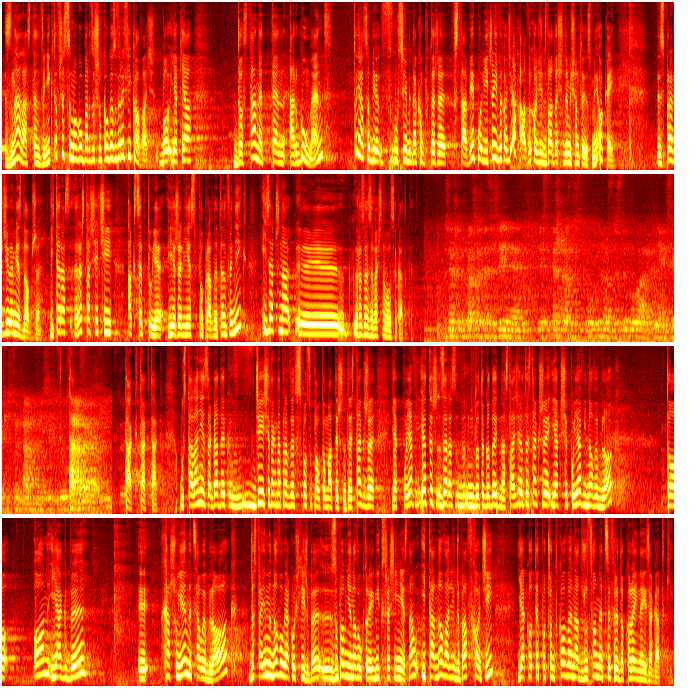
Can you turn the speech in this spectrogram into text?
znalazł ten wynik, to wszyscy mogą bardzo szybko go zweryfikować, bo jak ja dostanę ten argument, to ja sobie u siebie na komputerze wstawię, policzę i wychodzi, aha, wychodzi 2 do 78, okej. Sprawdziłem, jest dobrze. I teraz reszta sieci akceptuje, jeżeli jest poprawny ten wynik i zaczyna yy, rozwiązywać nową zagadkę. Rozumiem, że ten proces decyzyjny jest też rozdystrybu- rozdystrybuowany. To nie jest jakieś centralne miejsce, które Tak. Tak, tak, tak. Ustalanie zagadek dzieje się tak naprawdę w sposób automatyczny. To jest tak, że jak pojawi, ja też zaraz do tego dojdę na slajdzie, ale to jest tak, że jak się pojawi nowy blok, to on jakby y, haszujemy cały blok, dostajemy nową jakąś liczbę, y, zupełnie nową, której nikt wcześniej nie znał i ta nowa liczba wchodzi jako te początkowe nadrzucone cyfry do kolejnej zagadki.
